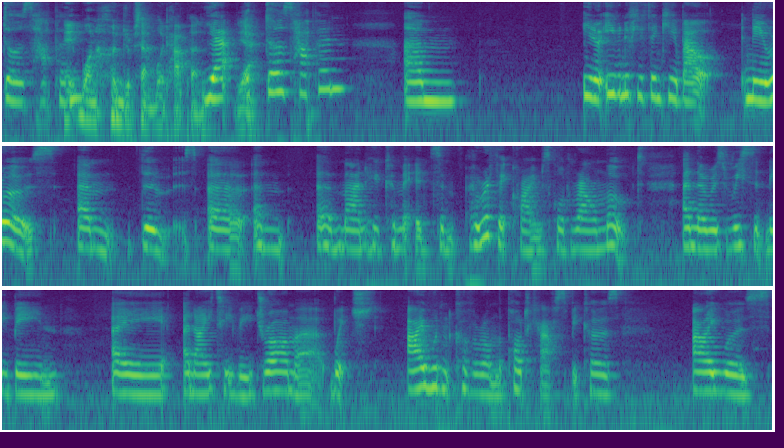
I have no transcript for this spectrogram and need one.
does happen. It 100% would happen. Yeah, Yeah. it does happen. Um, you know, even if you're thinking about Nero's, um, the uh, um, a man who committed some horrific crimes called Raoul Moat, and there has recently been a an ITV drama which I wouldn't cover on the podcast because I was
